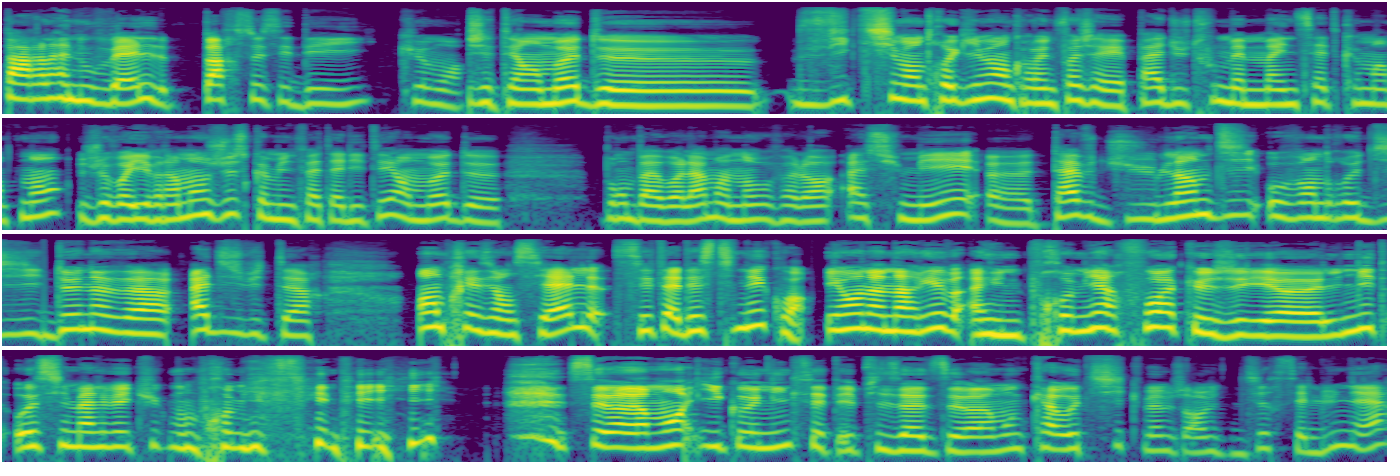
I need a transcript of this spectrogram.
par la nouvelle, par ce CDI que moi. J'étais en mode euh, victime entre guillemets, encore une fois, j'avais pas du tout le même mindset que maintenant. Je voyais vraiment juste comme une fatalité en mode euh, bon bah voilà, maintenant il va falloir assumer euh, taf du lundi au vendredi de 9h à 18h en présentiel, c'est ta destinée quoi. Et on en arrive à une première fois que j'ai limite aussi mal vécu que mon premier CDI. c'est vraiment iconique cet épisode, c'est vraiment chaotique même, j'ai envie de dire, c'est lunaire.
